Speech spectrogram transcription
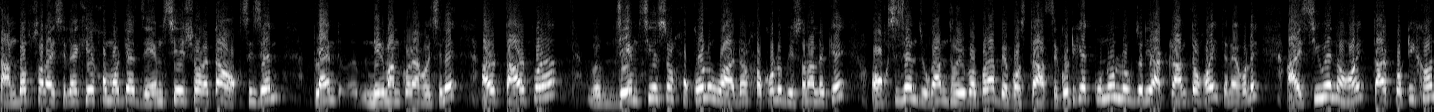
তাণ্ডৱ চলাইছিলে সেই সময়তে জে এম চি এইচৰ এটা অক্সিজেন প্লেণ্ট নিৰ্মাণ কৰা হৈছিলে আৰু তাৰ পৰা জে এম চি এছৰ সকলো ৱাৰ্ডৰ সকলো বিচনালৈকে অক্সিজেন যোগান ধৰিব পৰা ব্যৱস্থা আছে। গতিকে কোনো লোক যদি আক্ৰান্ত হয় তেনেহ'লে আই চি ইউৱে নহয় তাৰ প্ৰতিখন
